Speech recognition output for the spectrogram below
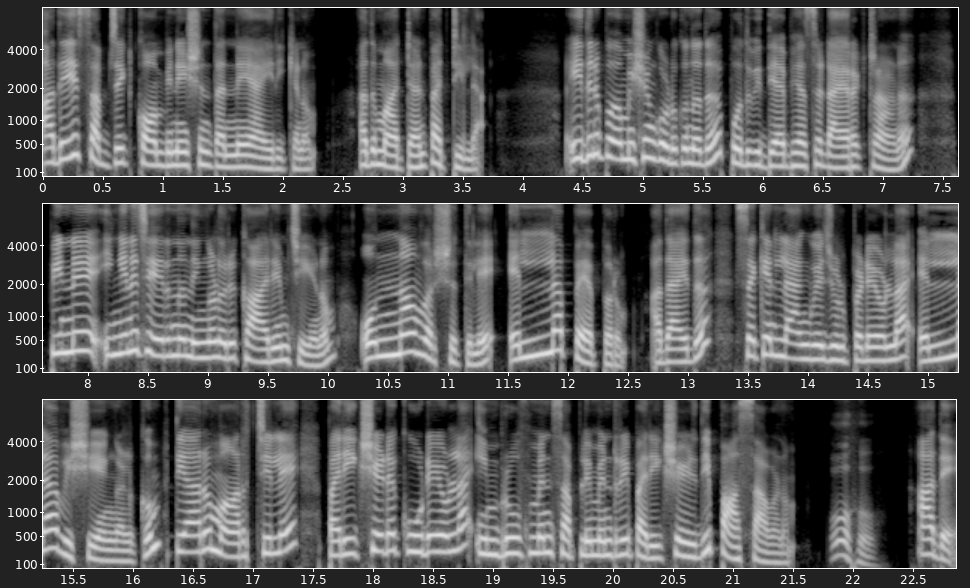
അതേ സബ്ജക്റ്റ് കോമ്പിനേഷൻ തന്നെയായിരിക്കണം. അത് മാറ്റാൻ പറ്റില്ല. ഇതിന് പെർമിഷൻ കൊടുക്കുന്നത് പൊതുവിദ്യാഭ്യാസ ഡയറക്ടറാണ് പിന്നെ ഇങ്ങനെ ചേരുന്ന നിങ്ങളൊരു കാര്യം ചെയ്യണം. ഒന്നാം വർഷത്തിലെ എല്ലാ പേപ്പറും അതായത് സെക്കൻഡ് ലാംഗ്വേജ് ഉൾപ്പെടെയുള്ള എല്ലാ വിഷയങ്ങൾക്കും ഇരുപത്തിയാറ് മാർച്ചിലെ പരീക്ഷയുടെ കൂടെയുള്ള ഇംപ്രൂവ്മെന്റ് സപ്ലിമെന്ററി പരീക്ഷ എഴുതി പാസ്സാവണം. ഓഹോ. അതെ.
